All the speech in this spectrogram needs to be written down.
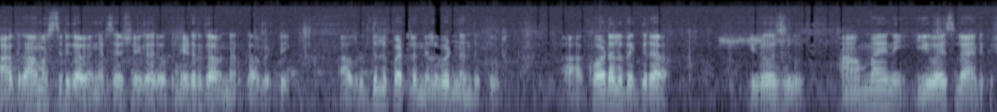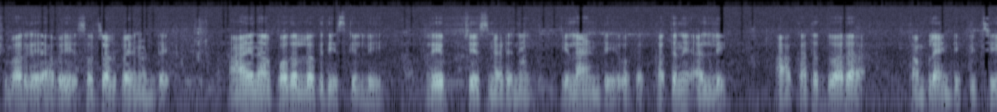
ఆ గ్రామస్తుడిగా వెంకటశేషయ్య గారు ఒక లీడర్గా ఉన్నారు కాబట్టి ఆ వృద్ధుల పట్ల నిలబడినందుకు ఆ కోడల దగ్గర ఈరోజు ఆ అమ్మాయిని ఈ వయసులో ఆయనకు సుమారుగా యాభై సంవత్సరాల పైన ఉంటాయి ఆయన పొదల్లోకి తీసుకెళ్ళి రేప్ చేసినాడని ఇలాంటి ఒక కథని అల్లి ఆ కథ ద్వారా కంప్లైంట్ ఇప్పించి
